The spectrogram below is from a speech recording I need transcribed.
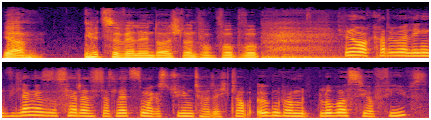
Ja, Hitzewelle in Deutschland, wupp, wupp, wupp. Ich bin aber auch gerade überlegen, wie lange ist es her, dass ich das letzte Mal gestreamt hatte. Ich glaube, irgendwann mit Blubber Sea of Thieves.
